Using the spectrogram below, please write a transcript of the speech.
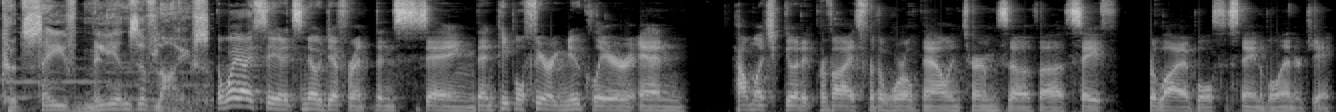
could save millions of lives. The way I see it, it's no different than saying, than people fearing nuclear and how much good it provides for the world now in terms of uh, safe, reliable, sustainable energy.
